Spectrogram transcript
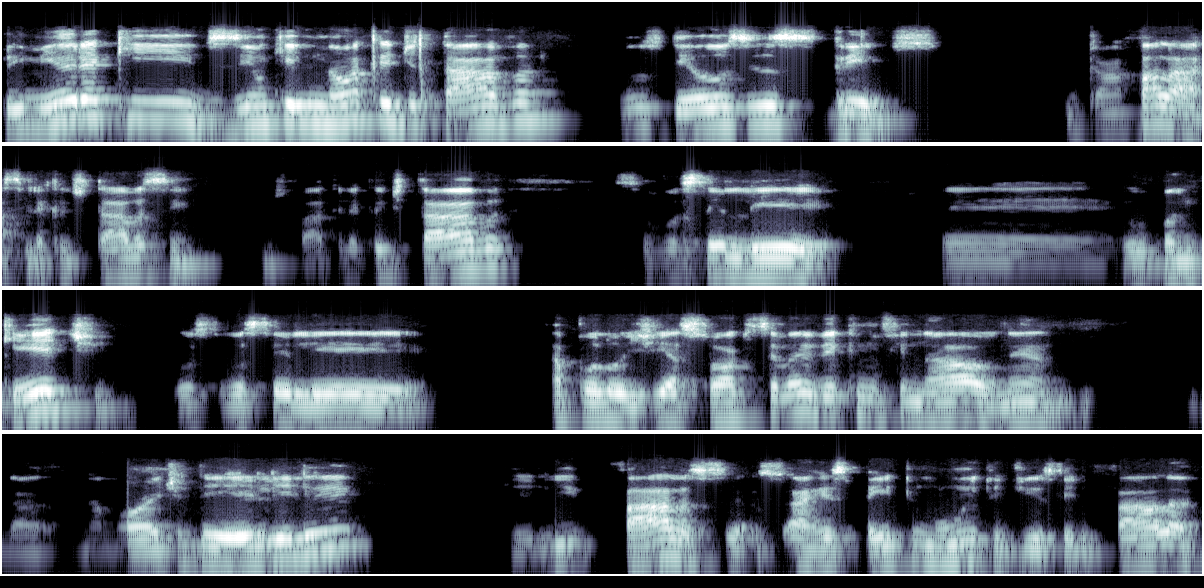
Primeiro é que diziam que ele não acreditava nos deuses gregos. Então, a falácia, ele acreditava sim. De fato, ele acreditava. Se você lê é, o banquete, ou se você lê Apologia Sócrates, você vai ver que no final, né, da, na morte dele, ele, ele fala a respeito muito disso. Ele fala.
